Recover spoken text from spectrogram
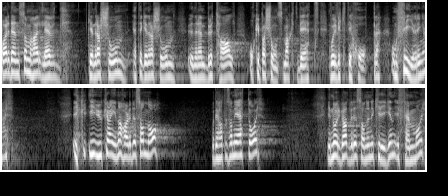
Bare den som har levd generasjon etter generasjon under en brutal okkupasjonsmakt, vet hvor viktig håpet om frigjøring er. I Ukraina har de det sånn nå, og de har hatt det sånn i ett år. I Norge hadde vi det sånn under krigen i fem år.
